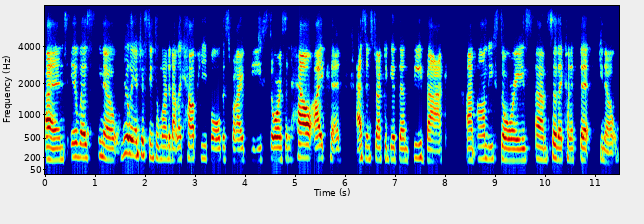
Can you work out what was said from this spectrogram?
and it was you know really interesting to learn about like how people describe these stories and how i could as instructor give them feedback um, on these stories um, so that kind of fit you know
